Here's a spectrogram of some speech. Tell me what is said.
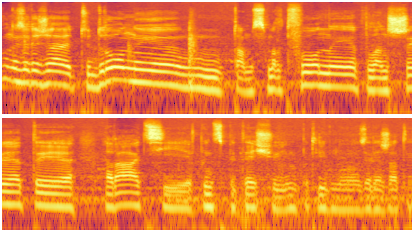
Вони заряджають дрони, там смартфони, планшети, рації, в принципі, те, що їм потрібно заряджати.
